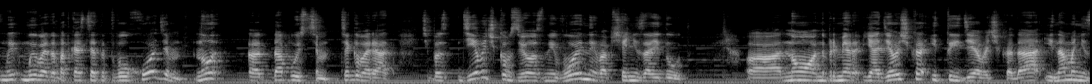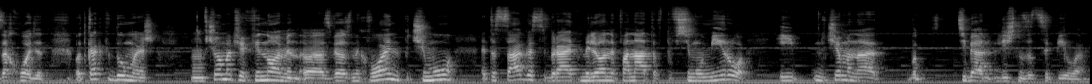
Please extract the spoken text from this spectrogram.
мы, мы в этом подкасте от этого уходим. Э, допустим, тебе говорят, типа, девочкам Звездные войны вообще не зайдут. Uh, но, например, я девочка, и ты девочка, да, и нам они заходят. Вот как ты думаешь, в чем вообще феномен uh, Звездных войн? Почему эта сага собирает миллионы фанатов по всему миру? И ну, чем она вот тебя лично зацепила?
